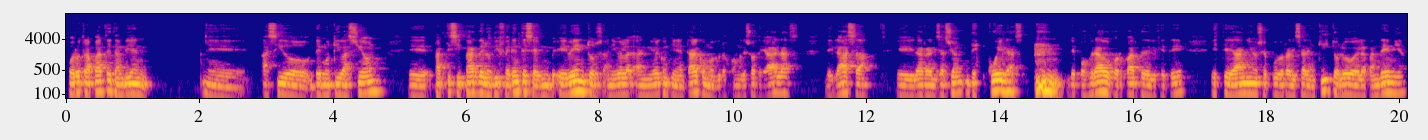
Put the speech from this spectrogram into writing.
Por otra parte, también eh, ha sido de motivación eh, participar de los diferentes eventos a nivel, a nivel continental, como los congresos de ALAS, de LASA, la realización de escuelas de posgrado por parte del GT. Este año se pudo realizar en Quito, luego de la pandemia.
